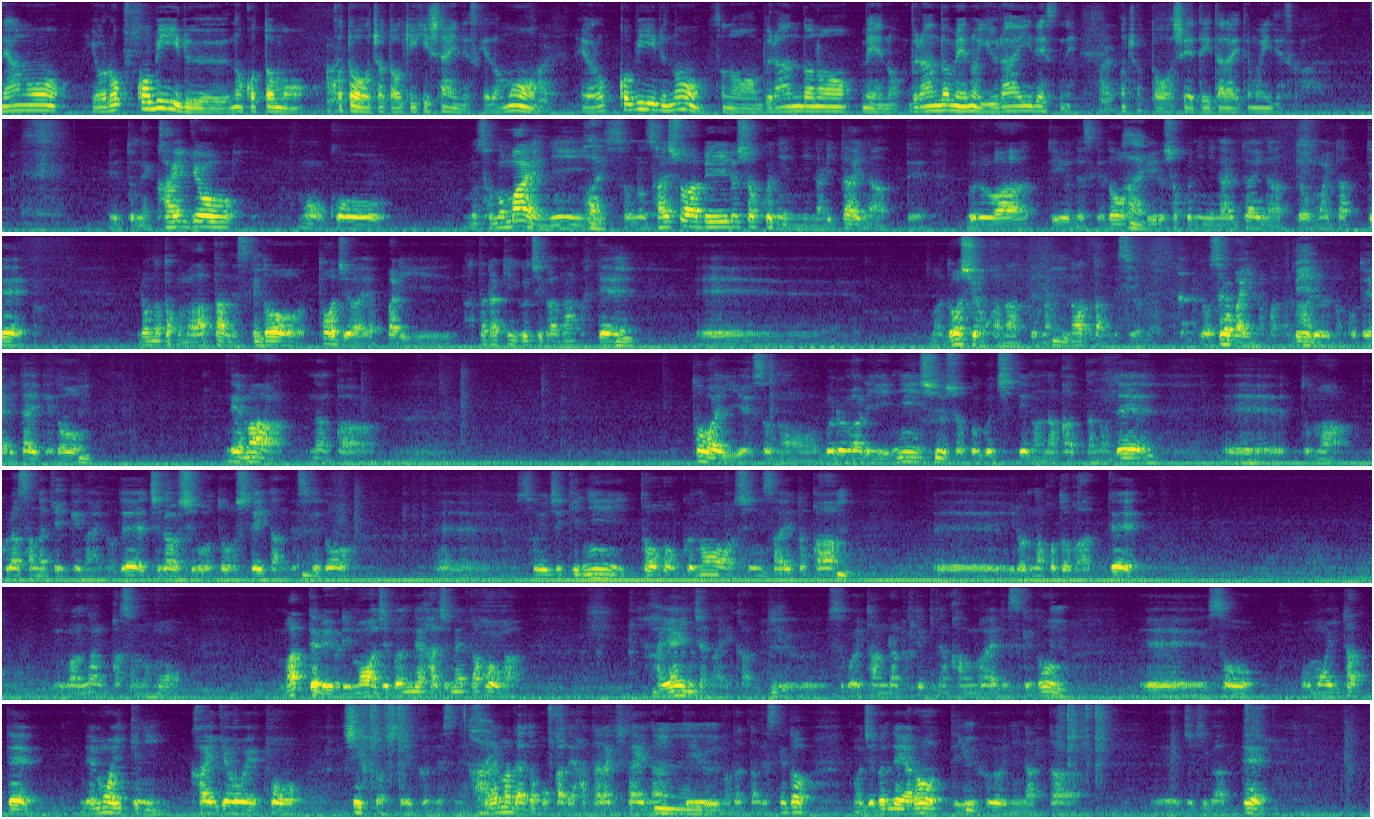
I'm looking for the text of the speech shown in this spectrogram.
であのヨロッコビールのことも、はい。ことをちょっとお聞きしたいんですけども、はい。ヨロッコビールのそのブランドの名のブランド名の由来ですね。はい。をちょっと教えていただいてもいいですか？えっとね開業もこうその前に、はい。その最初はビール職人になりたいなってブルワーっていうんですけど、はい。ビール職人になりたいなって思い立っていろんなとこ回ったんですけど、当時はやっぱり働き口がなくて、うん。えーまあ、どうしようかなってな,、うん。なったんですよね。どうすればいいのかなビールのことやりたいけど、うん。でまあなんかとはいえそのブルワリーに就職口っていうのはなかったので、うん。えーっとまあ暮らさなきゃいけないので違う仕事をしていたんですけど、えーそういう時期に東北の震災とか、うん。えーいろんなことがあってまあなんかそのもう待ってるよりも自分で始めた方が早いんじゃないかっていうすごい短絡的な考えですけど、うん。えーそう思い立ってでもう一気に開業へこうシフトしていくんですね、はい。それまではどこかで働きたいなっていうのだったんですけど、もう自分でやろうっていう風になった、えー時期があって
